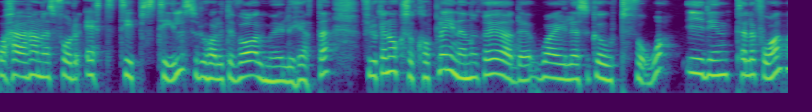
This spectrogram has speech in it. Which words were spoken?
Och här Hannes får du ett tips till så du har lite valmöjligheter. För du kan också koppla in en Röde Wireless Go 2 i din telefon.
